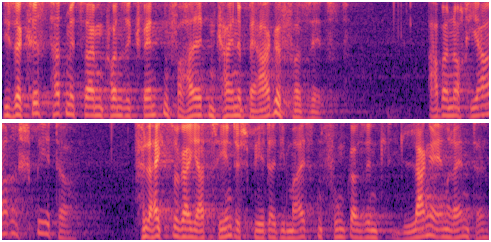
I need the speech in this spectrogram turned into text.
Dieser Christ hat mit seinem konsequenten Verhalten keine Berge versetzt, aber noch Jahre später, vielleicht sogar Jahrzehnte später, die meisten Funker sind lange in Rente,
